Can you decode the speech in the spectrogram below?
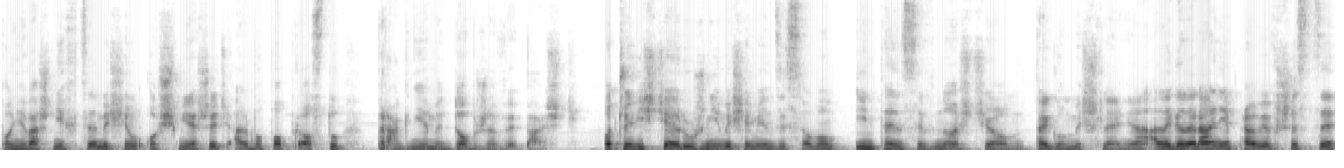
ponieważ nie chcemy się ośmieszyć albo po prostu pragniemy dobrze wypaść. Oczywiście różnimy się między sobą intensywnością tego myślenia, ale generalnie prawie wszyscy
